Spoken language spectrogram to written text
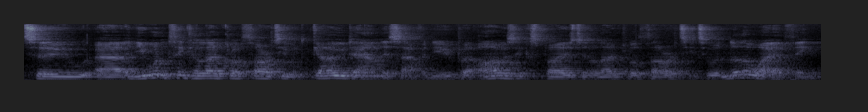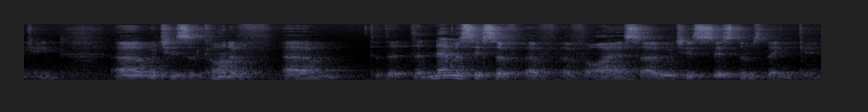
to, uh, and you wouldn't think a local authority would go down this avenue, but I was exposed in a local authority to another way of thinking, uh, which is a kind of um, the, the nemesis of, of, of ISO, which is systems thinking.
